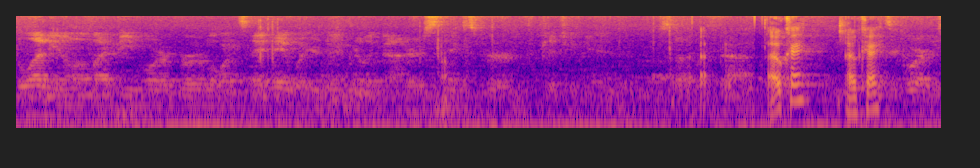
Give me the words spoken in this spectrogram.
millennial, it might be more verbal and say, hey, what you're doing really matters. Thanks for pitching in. Okay. Okay. It's important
